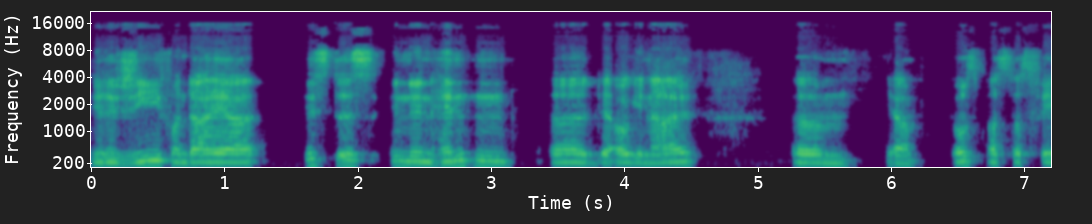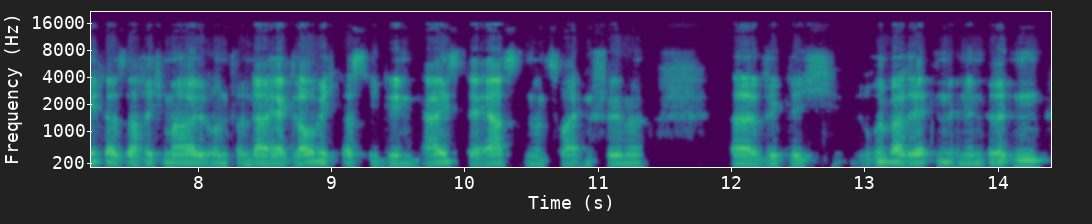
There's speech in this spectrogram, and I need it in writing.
die Regie. Von daher ist es in den Händen äh, der Original, ähm, ja, Ghostbusters Väter, sag ich mal. Und von daher glaube ich, dass sie den Geist der ersten und zweiten Filme äh, wirklich rüber retten in den dritten.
